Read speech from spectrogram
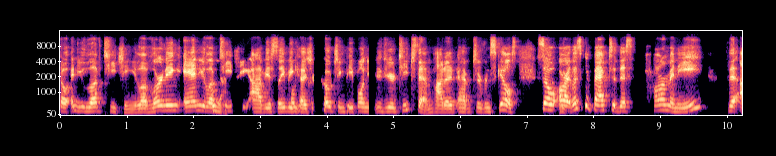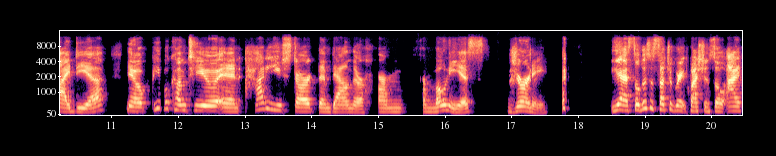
So, and you love teaching, you love learning, and you oh, love oh, yeah. teaching, obviously, oh, because you're coaching people and you, you teach them how to have different skills. So, all right, let's get back to this harmony, the idea you know people come to you and how do you start them down their harm, harmonious journey? Yeah so this is such a great question. So i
